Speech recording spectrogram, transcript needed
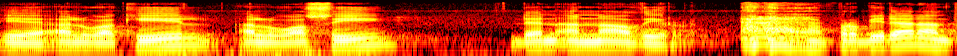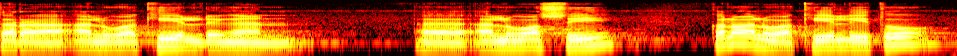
ya, al-wakil, al-wasi, dan an-nadhir. Perbedaan antara al-wakil dengan uh, al-wasi, kalau al-wakil itu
